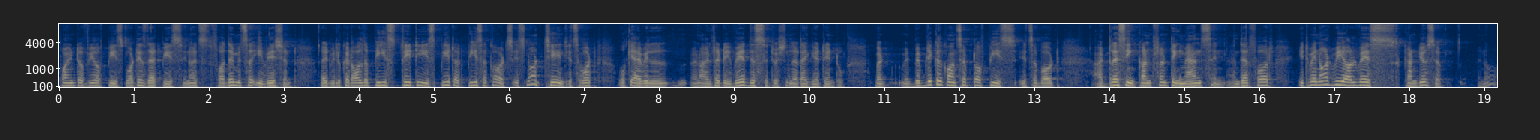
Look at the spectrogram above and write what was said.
point of view of peace, what is that peace? You know, it's for them it's a evasion, right? We look at all the peace treaties, peace accords. It's not change. It's about okay, I will, you know, I'll try to evade this situation that I get into. But biblical concept of peace, it's about addressing, confronting man's sin, and therefore it may not be always conducive. You know,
